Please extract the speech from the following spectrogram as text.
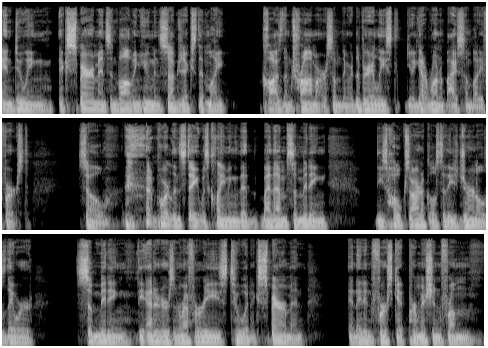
and doing experiments involving human subjects that might cause them trauma or something, or at the very least, you know, you got to run it by somebody first. So Portland State was claiming that by them submitting these hoax articles to these journals, they were submitting the editors and referees to an experiment and they didn't first get permission from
